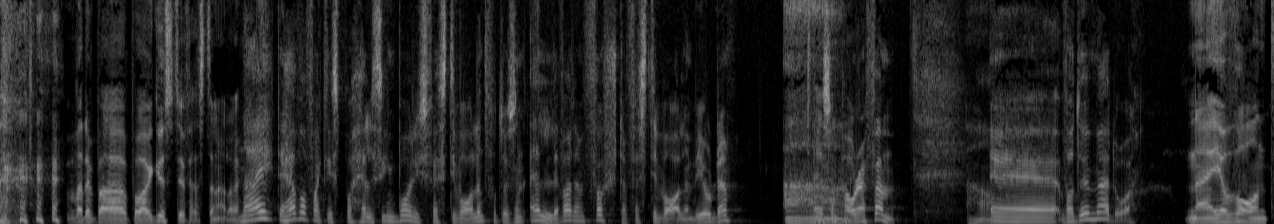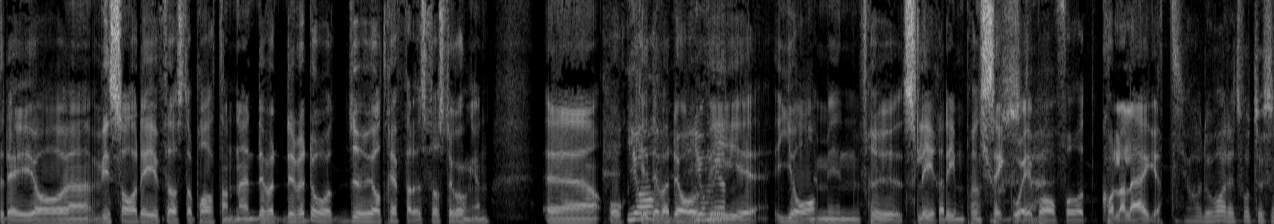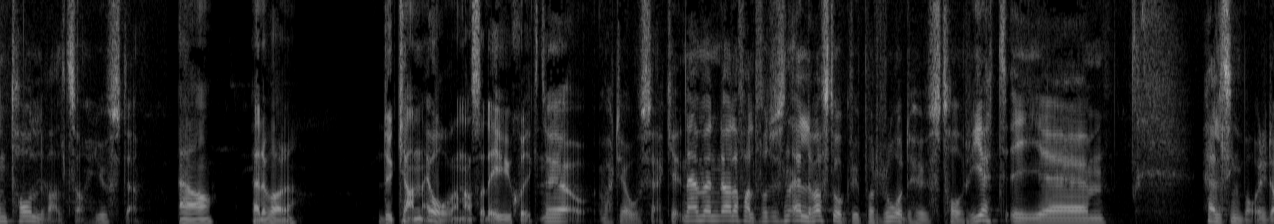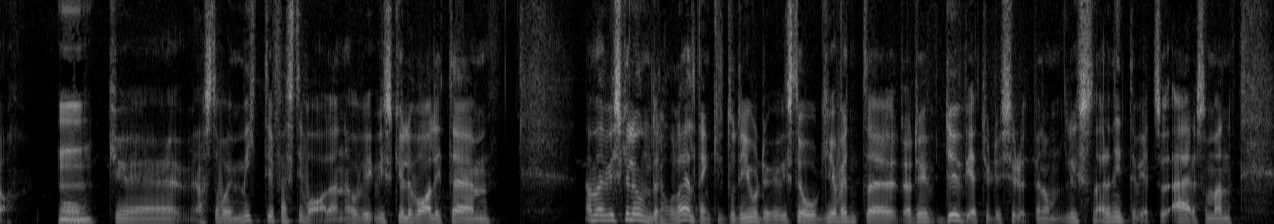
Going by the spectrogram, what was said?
Var det bara på augustifesten eller? nej, det här var faktiskt på Helsingborgsfestivalen 2011, den första festivalen vi gjorde, Ah. som Power FM. Eh, var du med då? Nej, jag var inte det. Jag, eh, vi sa det i första pratan. Nej, Det var, det var då du och jag träffades första gången. Eh, och Ja, det var då jo, vi, jag och min fru slirade in på en segway det. bara för att kolla läget. Ja, då var det 2012 alltså. Just det. Ja, ja det var det. Du kan åren alltså, det är ju sjukt. Nu vart jag osäker. Nej men i alla fall 2011 stod vi på Rådhustorget i eh, Helsingborg då. Mm. Och eh, alltså det var ju mitt i festivalen och vi, vi skulle vara lite eh, Ja, men vi skulle underhålla helt enkelt och det gjorde vi. Vi stod, jag vet inte, du, du vet hur det ser ut, men om lyssnaren inte vet så är det som en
